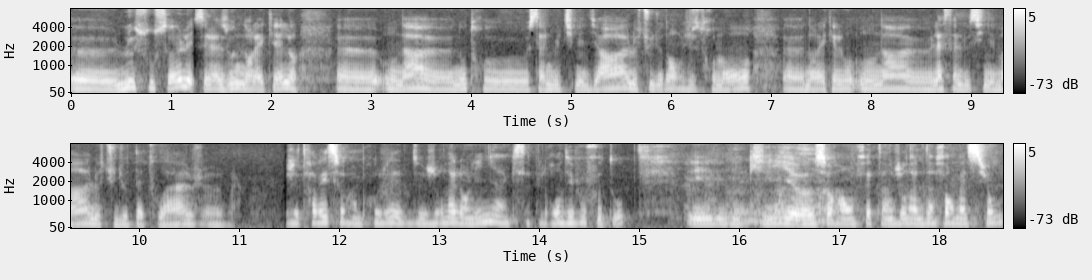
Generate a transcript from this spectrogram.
euh, le sous-sol, c'est la zone dans laquelle euh, on a euh, notre salle multimédia, le studio d'enregistrement, dans laquelle on a la salle de cinéma, le studio de tatouage. Voilà. Je travaille sur un projet de journal en ligne qui s'appelle Rendez-vous photo et qui sera en fait un journal d'information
